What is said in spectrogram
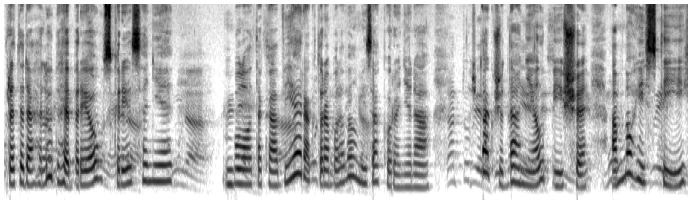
pre teda ľud Hebrejov vzkriesenie bola taká viera, ktorá bola veľmi zakorenená. Takže Daniel píše, a mnohí z tých,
